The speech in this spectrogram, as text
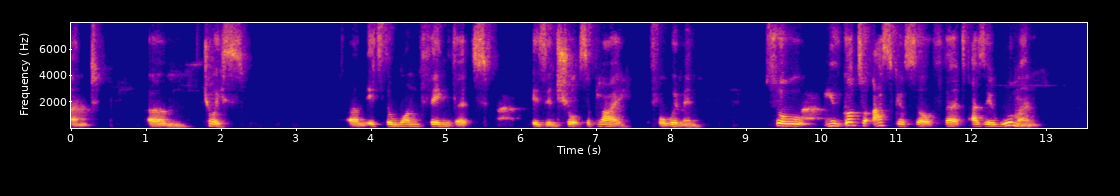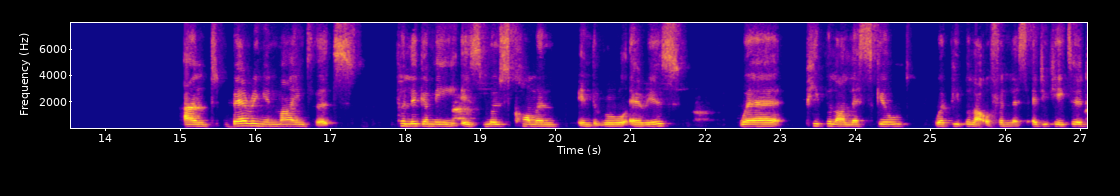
and um, choice. Um, it's the one thing that is in short supply for women. So you've got to ask yourself that as a woman, and bearing in mind that polygamy is most common in the rural areas where people are less skilled, where people are often less educated,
